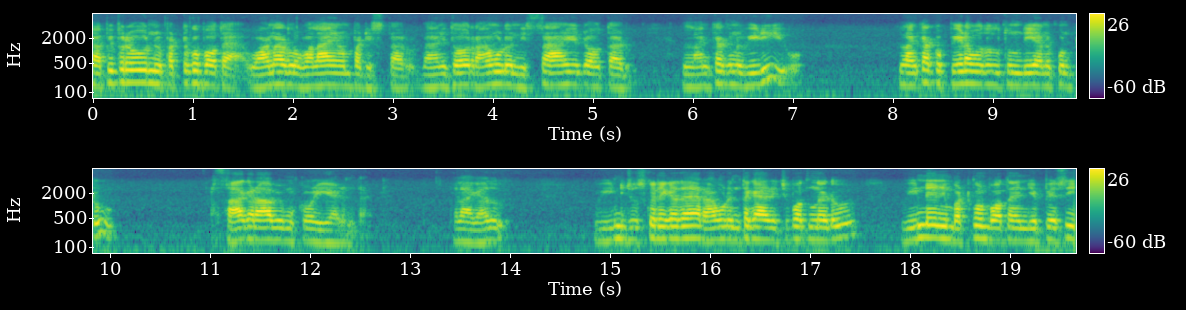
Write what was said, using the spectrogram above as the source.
కపిప్రభువుని పట్టుకుపోతా వానరులు వలాయం పఠిస్తారు దానితో రాముడు నిస్సహాయుడవుతాడు లంకను వీడి లంకకు పీడ వదులుతుంది అనుకుంటూ సాగరాభిముఖం అయ్యాడంట ఇలా కాదు వీడిని చూసుకునే కదా రాముడు ఇంతగా రెచ్చిపోతున్నాడు వీడినే నేను పట్టుకొని పోతానని చెప్పేసి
